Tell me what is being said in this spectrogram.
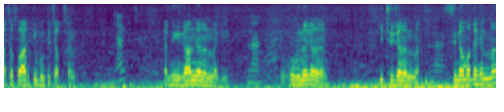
আচ্ছা তো আর কি বলতে চাচ্ছেন? আপনি কি গান জানেন নাকি? না। অভিনয় জানেন? কিছু জানেন না? সিনেমা দেখেন না?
